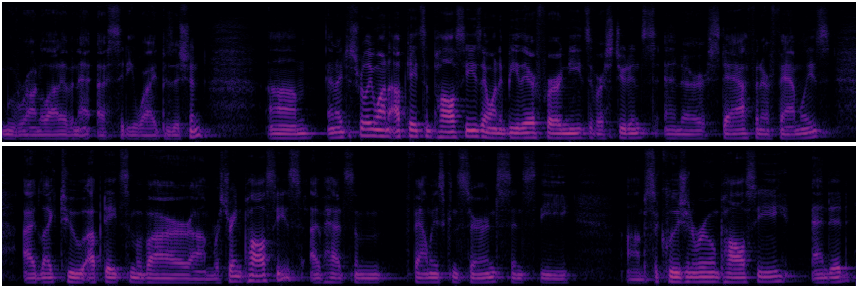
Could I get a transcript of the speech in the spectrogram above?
move around a lot of an, a citywide position. Um, and I just really want to update some policies. I want to be there for our needs of our students and our staff and our families. I'd like to update some of our um, restraint policies. I've had some families concerned since the um, seclusion room policy ended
